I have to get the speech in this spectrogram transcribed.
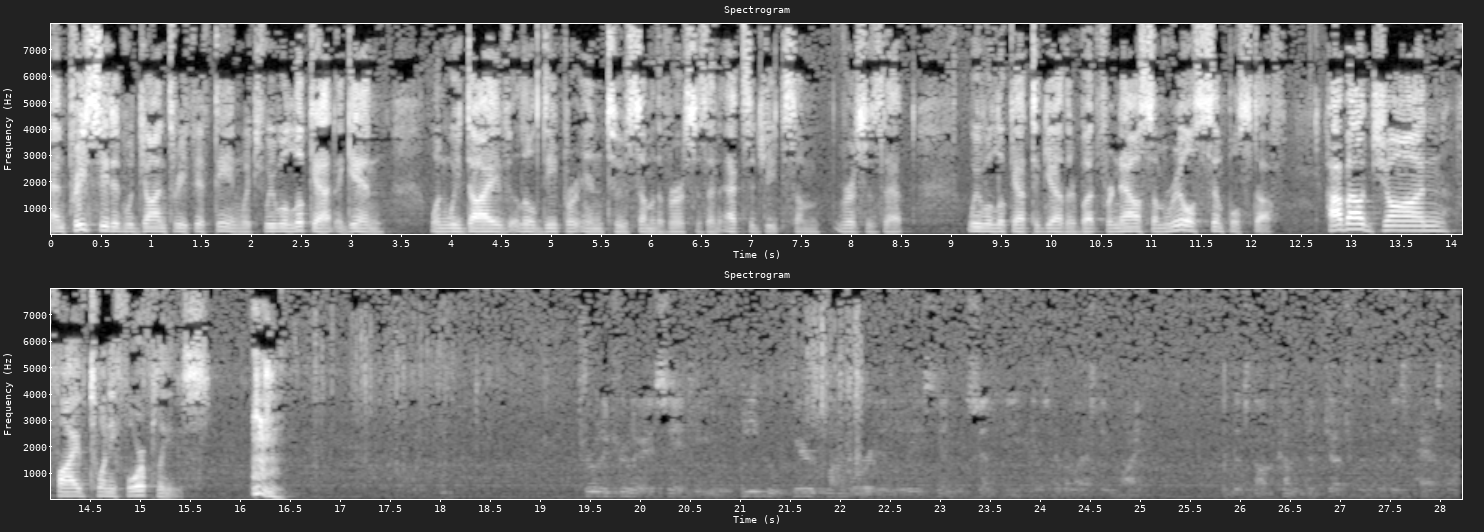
and preceded with John 3:15 which we will look at again when we dive a little deeper into some of the verses and exegete some verses that we will look at together but for now some real simple stuff. How about John 5:24 please? Truly, truly, I say to you, he who hears my word and believes him who sent me has everlasting life, and does not come into judgment, but is passed on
